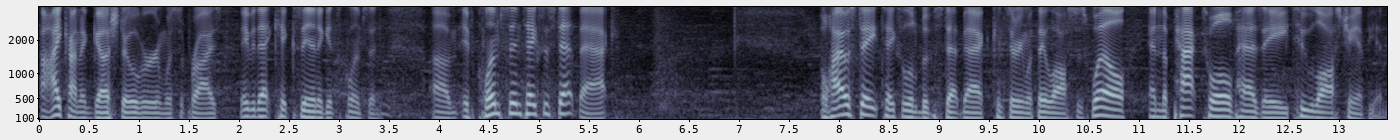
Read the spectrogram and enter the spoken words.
I kind of gushed over and was surprised. Maybe that kicks in against Clemson. Um, if Clemson takes a step back, Ohio State takes a little bit of a step back considering what they lost as well, and the Pac-12 has a two-loss champion.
